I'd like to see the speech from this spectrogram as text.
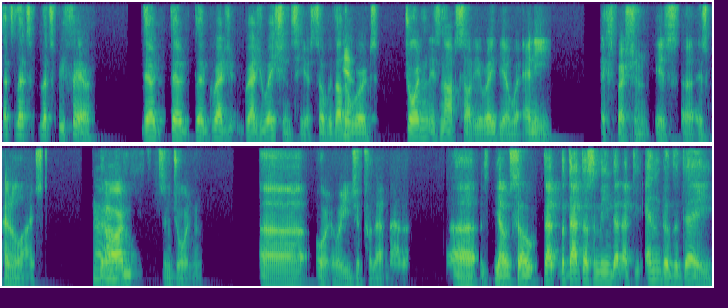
let's let's let's be fair. There there there are gradu- graduations here. So, with other Yeah. words, Jordan is not Saudi Arabia, where any expression is uh, is penalized. There are monarchs in Jordan, uh, or or Egypt for that matter. Uh, you know, so that but that doesn't mean that at the end of the day,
